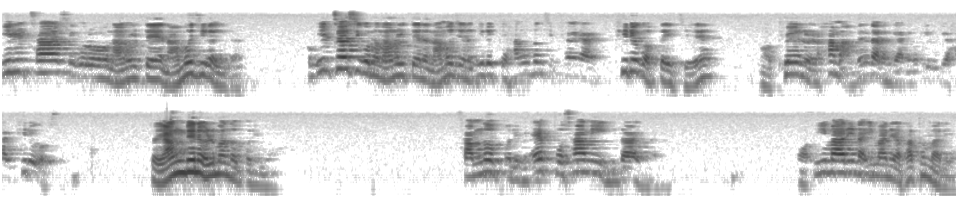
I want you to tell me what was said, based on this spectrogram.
1차식으로 나눌 때 나머지가 2다. 그럼 1차식으로 나눌 때는 나머지는 이렇게 항등식 표현할 필요가 없다 했지. 어, 표현을 하면 안 된다는 게 아니고 이렇게 할 필요가 없어요. 자, 양변에 얼마 넣어버리면? 3 넣어버리면 F3이 2다. 어, 이 말이나 이 말이나 같은 말이에요.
